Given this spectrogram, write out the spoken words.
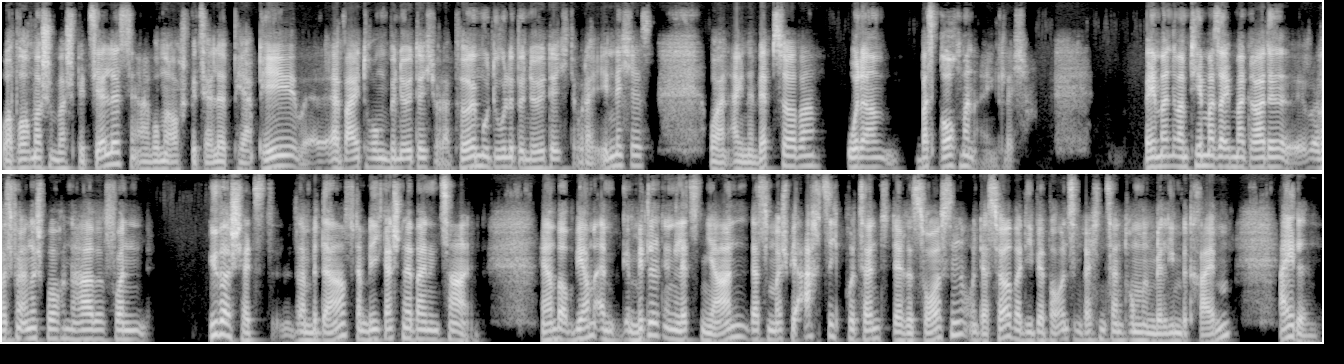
oder braucht man schon was Spezielles, ja, wo man auch spezielle PHP-Erweiterungen benötigt oder Perl-Module benötigt oder ähnliches, oder einen eigenen Webserver, oder was braucht man eigentlich? Wenn man beim Thema, sage ich mal gerade, was ich vorhin angesprochen habe, von überschätzt dann Bedarf, dann bin ich ganz schnell bei den Zahlen. Ja, aber wir haben gemittelt in den letzten Jahren, dass zum Beispiel 80 Prozent der Ressourcen und der Server, die wir bei uns im Rechenzentrum in Berlin betreiben, eideln.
